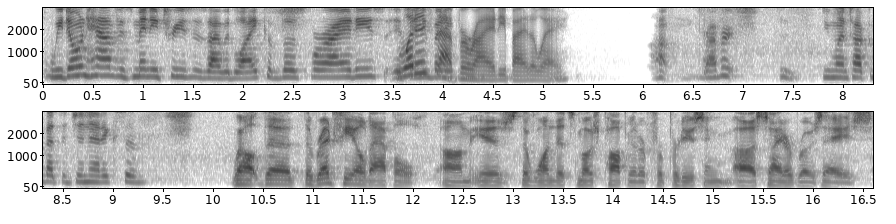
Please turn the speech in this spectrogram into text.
we don't have as many trees as I would like of those varieties. If what is that variety, by the way? Uh, Robert, do you want to talk about the genetics of Well, the, the Redfield apple um, is the one that's most popular for producing uh, cider rosés.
